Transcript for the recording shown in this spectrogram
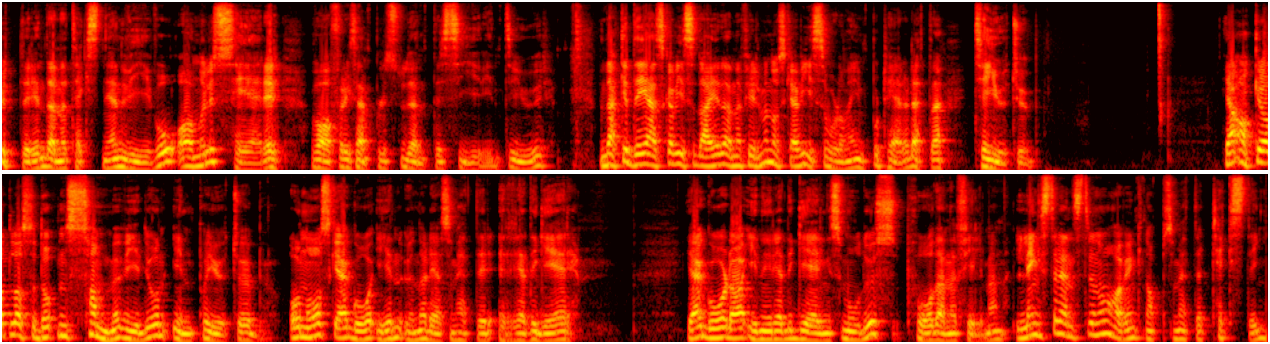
putter inn denne teksten i en Vivo og analyserer hva for eksempel studenter sier i intervjuer. Men det er ikke det jeg skal vise deg i denne filmen, nå skal jeg vise hvordan jeg importerer dette til YouTube. Jeg har akkurat lastet opp den samme videoen inn på YouTube, og nå skal jeg gå inn under det som heter rediger. Jeg går da inn i redigeringsmodus på denne filmen. Lengst til venstre nå har vi en knapp som heter teksting.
